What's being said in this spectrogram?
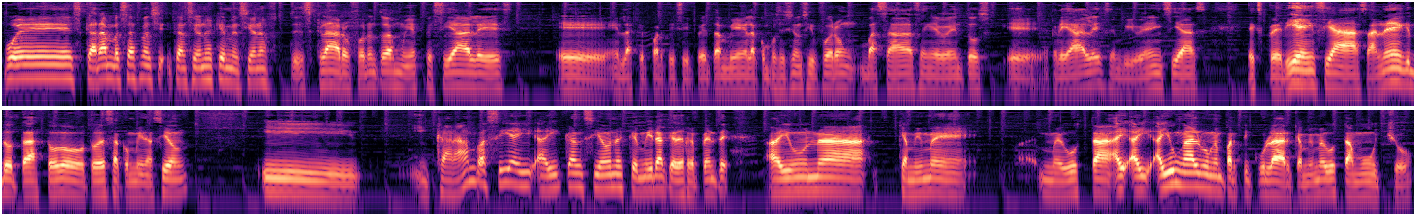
Pues caramba, esas canciones que mencionas, claro, fueron todas muy especiales, eh, en las que participé también. La composición sí fueron basadas en eventos eh, reales, en vivencias, experiencias, anécdotas, todo, toda esa combinación. Y, y caramba, sí, hay, hay, canciones que mira que de repente hay una que a mí me, me gusta, hay, hay, hay, un álbum en particular que a mí me gusta mucho,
